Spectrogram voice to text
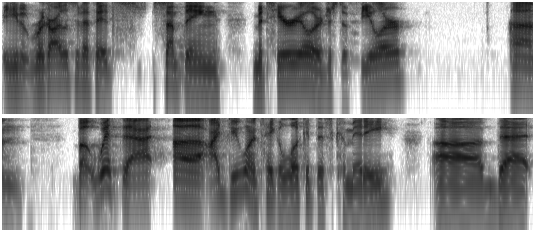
even regardless of if it's something material or just a feeler. Um, but with that, uh, I do want to take a look at this committee uh, that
